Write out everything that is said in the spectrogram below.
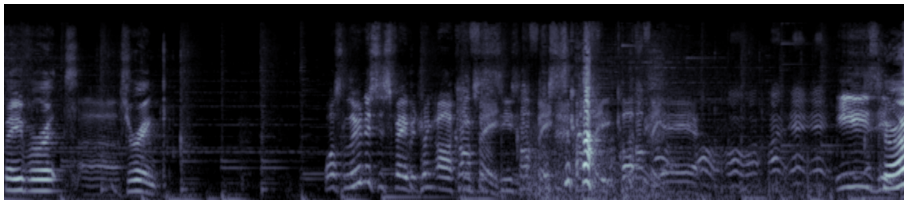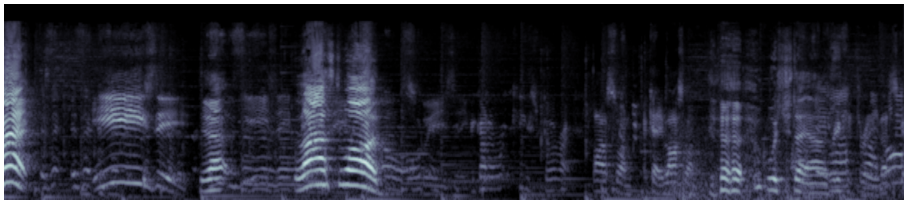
favorite Uh, drink? What's Lunus's favorite drink? Oh, Coffee, This easy. coffee, This is coffee, coffee. Coffee. coffee. Yeah, yeah, yeah. oh, oh, hey, hey. Easy. Correct. Is it, is it, Easy. Yeah. is it, is it, Last one. Oh, okay. We got it right. King's got it right. Last one. Okay, last one. Which should I Okay. Three for three, one. let's Last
